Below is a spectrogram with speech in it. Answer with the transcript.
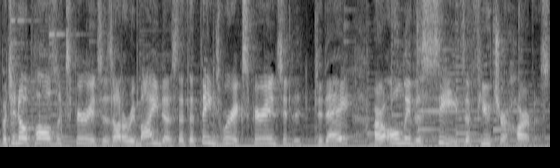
But you know, Paul's experiences ought to remind us that the things we're experiencing today are only the seeds of future harvest.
